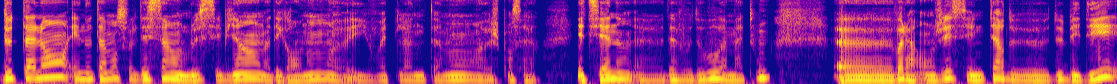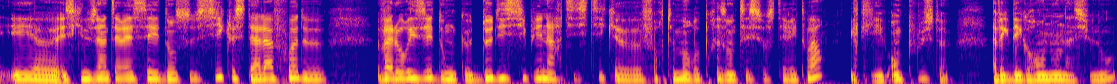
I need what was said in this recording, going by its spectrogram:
de talents, et notamment sur le dessin, on le sait bien, on a des grands noms, euh, et ils vont être là notamment, euh, je pense à Étienne Davodo, à Matou. Euh, voilà, Angers, c'est une terre de, de BD, et, et ce qui nous a intéressé dans ce cycle, c'était à la fois de valoriser donc deux disciplines artistiques euh, fortement représentées sur ce territoire et qui en plus de- avec des grands noms nationaux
